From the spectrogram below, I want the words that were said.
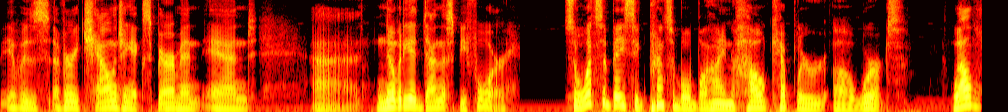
it was a very challenging experiment and uh, nobody had done this before. So, what's the basic principle behind how Kepler uh, works? Well,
